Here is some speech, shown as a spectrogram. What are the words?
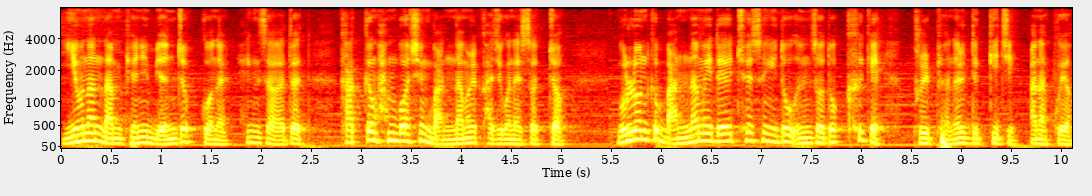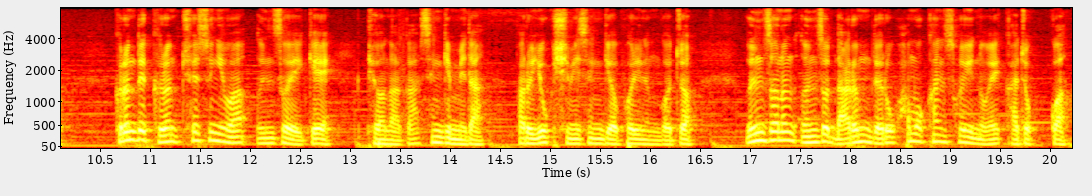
이혼한 남편이 면접권을 행사하듯 가끔 한 번씩 만남을 가지곤 했었죠. 물론 그 만남에 대해 최승희도 은서도 크게 불편을 느끼지 않았고요. 그런데 그런 최승희와 은서에게 변화가 생깁니다. 바로 욕심이 생겨 버리는 거죠. 은서는 은서 나름대로 화목한 서인호의 가족과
